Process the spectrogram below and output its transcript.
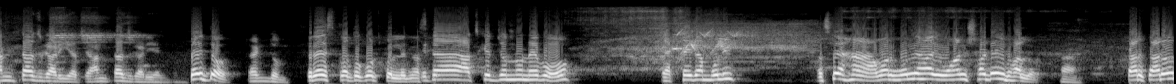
আনটাচ গাড়ি আছে আনটাচ গাড়ি একদম। তাই তো? একদম। প্রাইস কত কোট করলেন এটা আজকের জন্য নেব একটাই দাম বলি? আজকে হ্যাঁ আমার মনে হয় ওয়ান শটেই ভালো। হ্যাঁ। তার কারণ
